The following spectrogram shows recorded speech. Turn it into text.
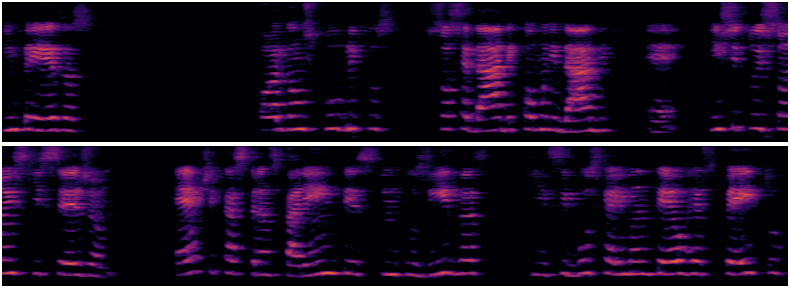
empresas, órgãos públicos, sociedade, comunidade, é, instituições que sejam éticas, transparentes, inclusivas, que se busque aí manter o respeito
